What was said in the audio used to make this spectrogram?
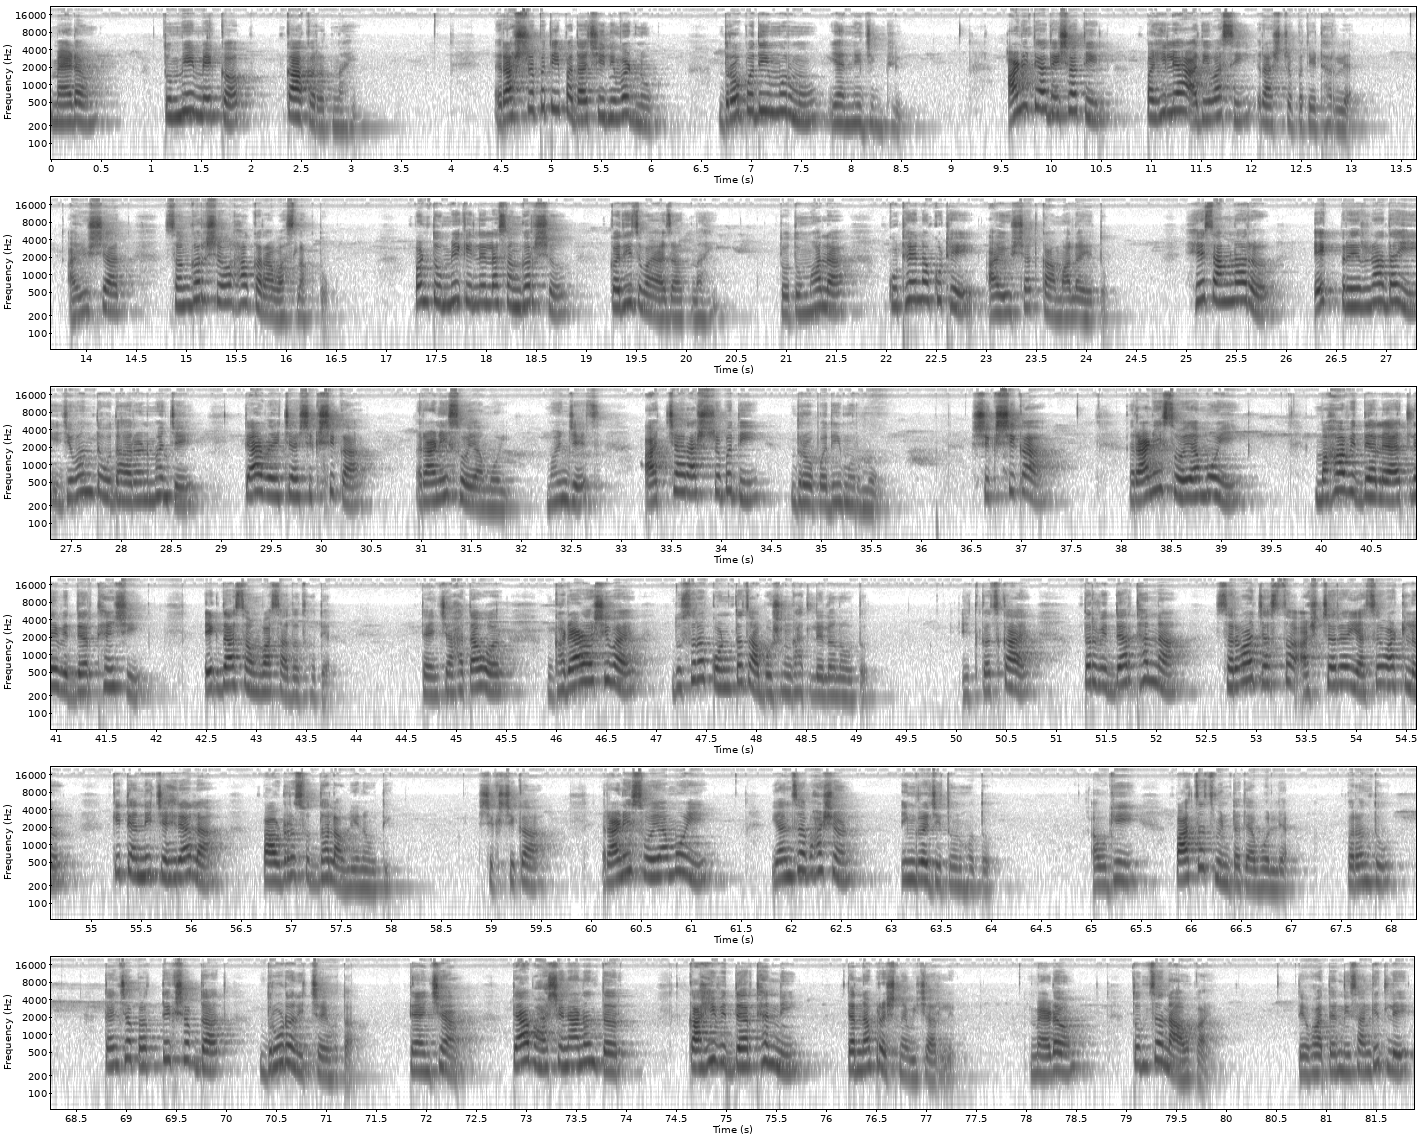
Madam तुम्ही makeup का करत नाही? राष्ट्रपती पदाची निवडणूक द्रौपदी मुर्मू यांनी जिंकली आणि त्या देशातील पहिल्या आदिवासी राष्ट्रपती ठरल्या. आयुष्यात संघर्ष हा करावाच लागतो. पण तुम्ही केलेला संघर्ष कधीच वाया जात नाही. तो तुम्हाला कुठे ना कुठे आयुष्यात कामाला येतो. हे सांगणारं एक प्रेरणादायी जिवंत उदाहरण म्हणजे त्यावेळच्या शिक्षिका राणी सोयामोई म्हणजेच आजच्या राष्ट्रपती द्रौपदी मुर्मू. शिक्षिका राणी सोयामोई महाविद्यालयातले विद्यार्थ्यांशी एकदा संवाद साधत होत्या. त्यांच्या हातावर घड्याळाशिवाय दुसरं कोणतंच आभूषण घातलेलं नव्हतं. इतकंच काय तर विद्यार्थ्यांना सर्वात जास्त आश्चर्य याचं वाटलं की त्यांनी चेहऱ्याला पावडरसुद्धा लावली नव्हती. शिक्षिका राणी सोयामोई यांचं भाषण इंग्रजीतून होतं. अवघी पाचच मिनटं त्या बोलल्या परंतु त्यांच्या प्रत्येक शब्दात दृढ निश्चय होता. त्यांच्या त्या भाषणानंतर काही विद्यार्थ्यांनी त्यांना प्रश्न विचारले मॅडम तुमचं नाव काय? तेव्हा त्यांनी सांगितले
